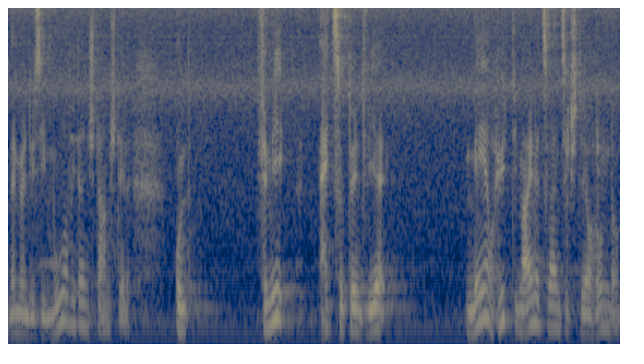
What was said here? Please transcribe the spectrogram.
wir müssen unsere Mauer wieder in Stand stellen. Und für mich hat es so getönt wie mehr heute im 21. Jahrhundert.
